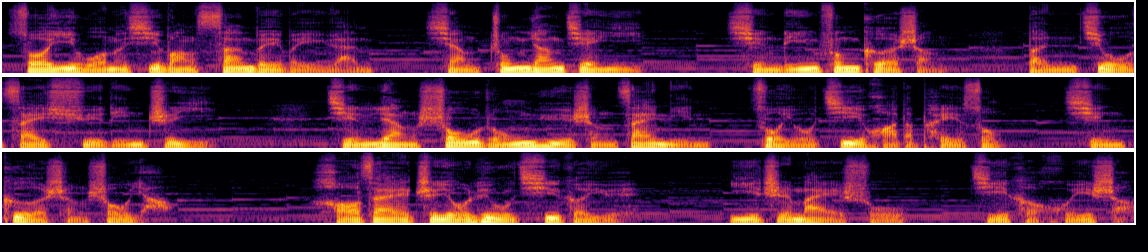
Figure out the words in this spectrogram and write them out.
所以，我们希望三位委员向中央建议，请临风各省本救灾恤林之意，尽量收容豫省灾民，做有计划的配送，请各省收养。好在只有六七个月，一直麦熟即可回省，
